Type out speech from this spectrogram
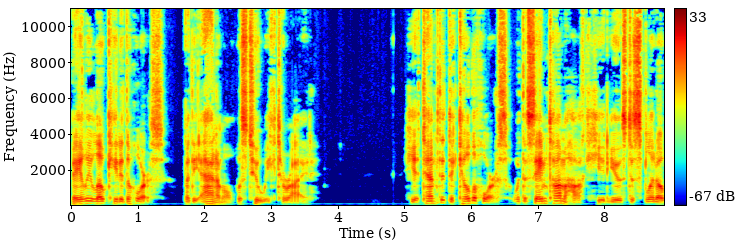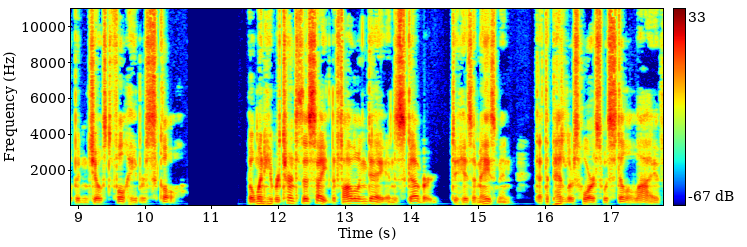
Bailey located the horse, but the animal was too weak to ride. He attempted to kill the horse with the same tomahawk he had used to split open Jost Folhaber's skull. But when he returned to the site the following day and discovered, to his amazement, that the peddler's horse was still alive,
